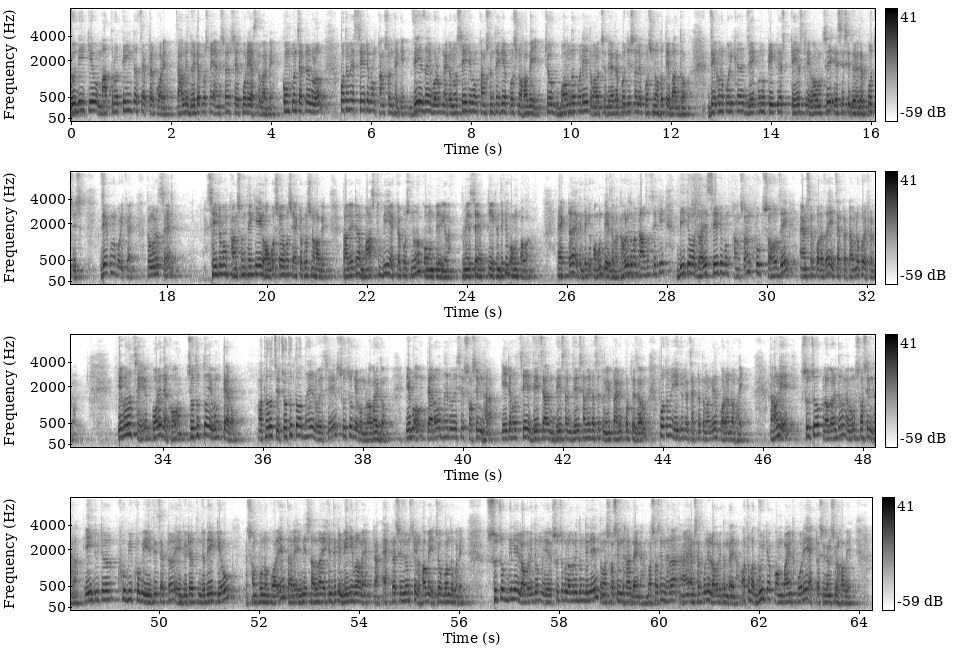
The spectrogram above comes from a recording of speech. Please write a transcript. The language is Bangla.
যদি কেউ মাত্র তিনটা চ্যাপ্টার করে, তাহলে দুইটা প্রশ্নের অ্যান্সার সে করে আসতে পারবে। কোন কোন চ্যাপ্টারগুলো প্রথমে সেট এবং ফাংশন থেকে। যে যাই বলুক না কেন সেট এবং ফাংশন থেকে প্রশ্ন হবেই। চোখ বন্ধ করে তোমার হচ্ছে দুই হাজার পঁচিশ সালে প্রশ্ন হতে বাধ্য। যে কোনো পরীক্ষায়, যে কোনো প্রি টেস্ট টেস্ট এবং হচ্ছে এসএসসি দুই হাজার পঁচিশ, যে কোনো পরীক্ষায় তোমার হচ্ছে সেট এবং ফাংশন থেকে অবশ্যই অবশ্যই একটা প্রশ্ন হবে। তাহলে এটা মাস্ট বি একটা প্রশ্ন কমন পেয়ে গেলাম। তুমি এসে একটি এখান থেকে কমন পাবা। একটা এখান থেকে কমন পেয়ে যাবে। তাহলে তোমার কাজ হচ্ছে কি, দ্বিতীয় অধ্যায়ে সেট এবং ফাংশন খুব সহজেই অ্যান্সার করা যায়, এই চ্যাপ্টারটা আমরা করে ফেলব। এবার হচ্ছে, পরে দেখো, চতুর্থ এবং তেরো। অর্থাৎ হচ্ছে চতুর্থ অধ্যায়ে রয়েছে সূচক এবং লগারিদম এবং তেরো অধ্যায়ে রয়েছে সসীম ধারা। এইটা হচ্ছে যে যে যে স্যারের কাছে তুমি প্রাইভেট পড়তে যাও, প্রথমে এই দুটো চ্যাপ্টার তোমাকে পড়ানো হয়। তাহলে সূচক, লগারিদম এবং সসীম ধারা, এই দুইটা খুবই খুবই ইজি চ্যাপ্টার এই দুইটা যদি কেউ সম্পূর্ণ করে, তাহলে ইনশাল্লাহ এখান থেকে মিনিমাম একটা একটা সৃজনশীল হবে চোখ বন্ধ করে। সূচক দিলে লগারিদম সূচক, লগারিদম দিলে তোমার সসীম ধারা দেয় না বা সসীম ধারা অ্যান্সার করলে লগারিদম দেয় না। অথবা দুইটা কম্বাইন্ড করে একটা সৃজনশীল হবে।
